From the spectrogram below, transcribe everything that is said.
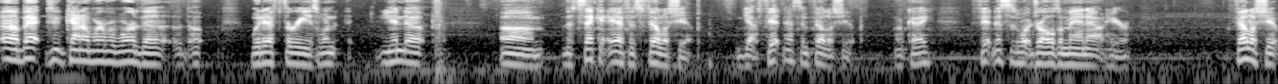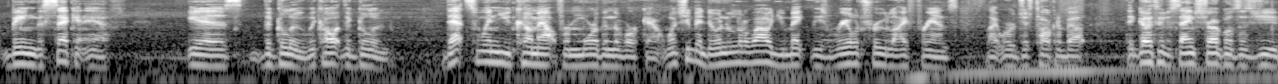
uh, back to kind of where we were the, the with F three is when you end up. Um, the second F is fellowship. You got fitness and fellowship. Okay, fitness is what draws a man out here. Fellowship being the second F is the glue. We call it the glue. That's when you come out for more than the workout. Once you've been doing it a little while, you make these real, true life friends, like we are just talking about, that go through the same struggles as you.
